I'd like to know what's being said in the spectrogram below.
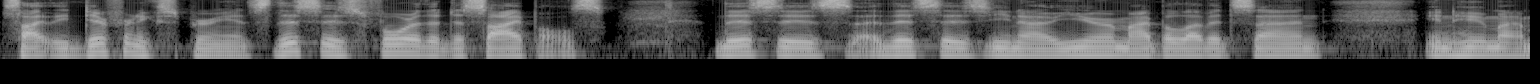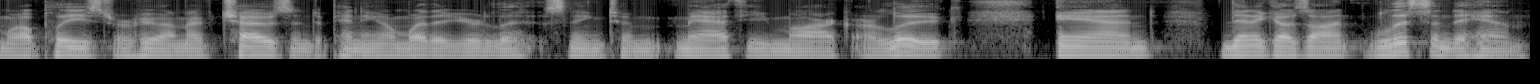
slightly different experience. This is for the disciples. This is this is you know you are my beloved son, in whom I'm well pleased, or who I have chosen, depending on whether you're listening to Matthew, Mark, or Luke. And then it goes on, listen to him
